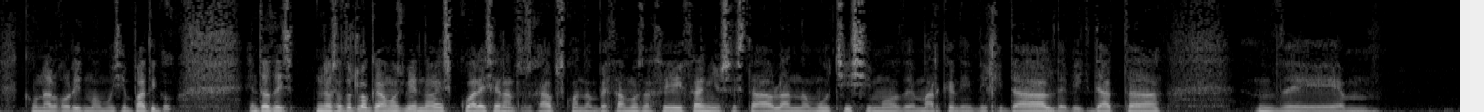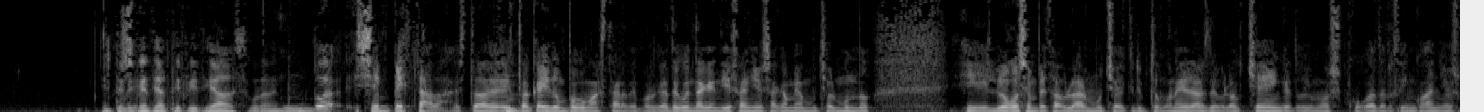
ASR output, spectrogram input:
con un algoritmo muy simpático. Entonces, nosotros lo que vamos viendo es cuáles eran los gaps. Cuando empezamos hace 10 años se estaba hablando muchísimo de marketing digital, de big data, de... mm, Inteligencia artificial, seguramente. Bueno, se empezaba, esto, esto ha caído un poco más tarde, porque date cuenta que en 10 años ha cambiado mucho el mundo y luego se empezó a hablar mucho de criptomonedas, de blockchain, que tuvimos 4 o 5 años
